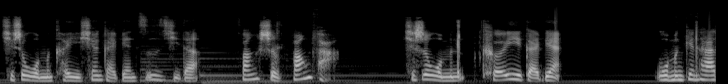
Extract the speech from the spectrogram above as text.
其实我们可以先改变自己的方式方法。其实我们可以改变我们跟他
